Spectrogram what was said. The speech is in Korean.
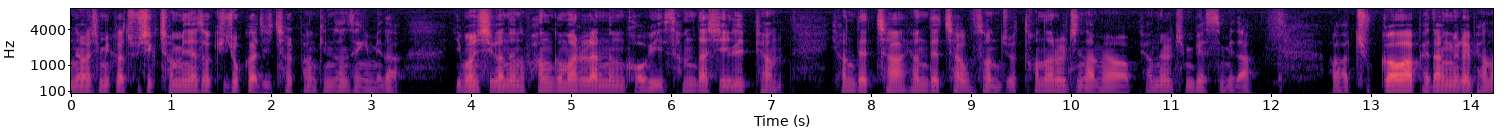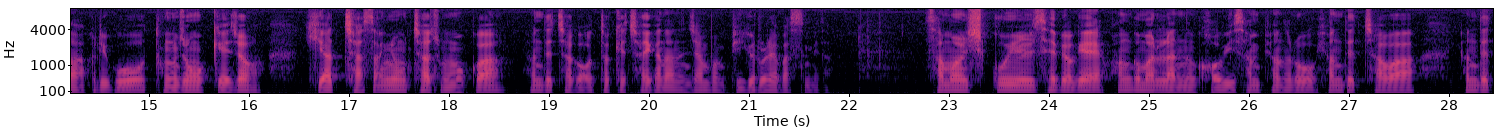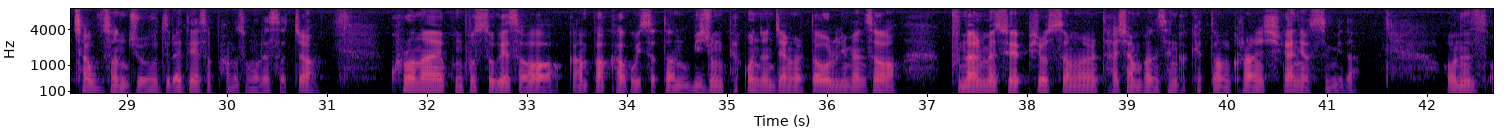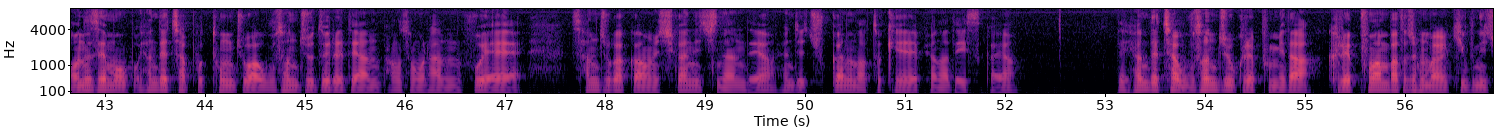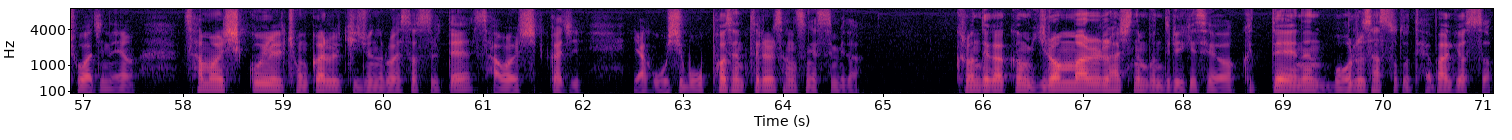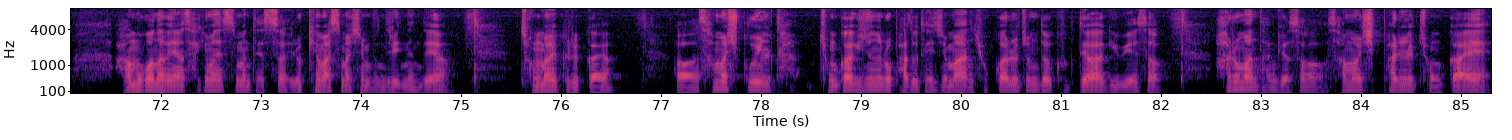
안녕하십니까 주식 천민에서 귀족까지 철판 김 선생입니다. 이번 시간은 황금알을 낳는 거위 3-1편 현대차 현대차 우선주 터널을 지나며 편을 준비했습니다. 어, 주가와 배당률의 변화 그리고 동종업계죠 기아차 쌍용차 종목과 현대차가 어떻게 차이가 나는지 한번 비교를 해봤습니다. 3월 19일 새벽에 황금알을 낳는 거위 3편으로 현대차와 현대차 우선주들에 대해서 방송을 했었죠. 코로나의 공포 속에서 깜빡하고 있었던 미중 패권 전쟁을 떠올리면서 분할 매수의 필요성을 다시 한번 생각했던 그러한 시간이었습니다. 어느 어느새 뭐 현대차 보통주와 우선주들에 대한 방송을 한 후에 3주 가까운 시간이 지났는데요. 현재 주가는 어떻게 변화돼 있을까요? 네, 현대차 우선주 그래프입니다. 그래프만 봐도 정말 기분이 좋아지네요. 3월 19일 종가를 기준으로 했었을 때 4월 10까지 약 55%를 상승했습니다. 그런데 가끔 이런 말을 하시는 분들이 계세요. 그때는 뭐를 샀어도 대박이었어. 아무거나 그냥 사기만 했으면 됐어. 이렇게 말씀하시는 분들이 있는데요. 정말 그럴까요? 어, 3월 19일 다, 종가 기준으로 봐도 되지만 효과를 좀 더 극대화하기 위해서 하루만 당겨서 3월 18일 종가에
